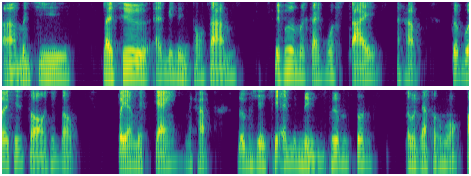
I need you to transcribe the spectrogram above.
อ่าบัญชีรายชื่อแอดมินหนึ่งสองสามเป็นผู้ดำเนินการโฮสต์ไซต์นะครับเซิร์ฟเวอร์ Exchange 2เชื่อมต่อไปยังเมดแก๊งนะครับ โดยบัญชีชื่อแอดมินหนึ่งเพิ่มต้นดำเนินการส่งข้อมูลออกไป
